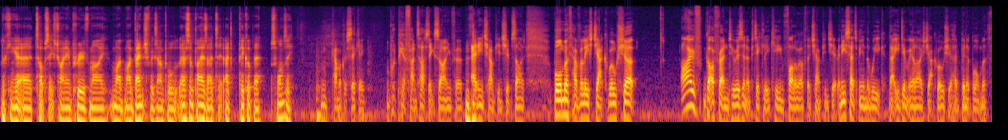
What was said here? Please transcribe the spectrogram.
looking at a top six, trying to improve my, my, my bench, for example, there are some players I'd, t- I'd pick up there. Swansea. Mm, Kamil Grosicki would be a fantastic signing for mm-hmm. any championship side. Bournemouth have released Jack Wilshere. I've got a friend who isn't a particularly keen follower of the championship, and he said to me in the week that he didn't realise Jack Wilshere had been at Bournemouth,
